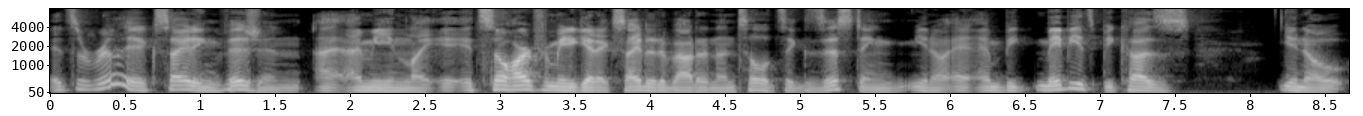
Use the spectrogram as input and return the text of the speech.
It's a really exciting vision. I, I, mean, like it's so hard for me to get excited about it until it's existing, you know, and, and be, maybe it's because you know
